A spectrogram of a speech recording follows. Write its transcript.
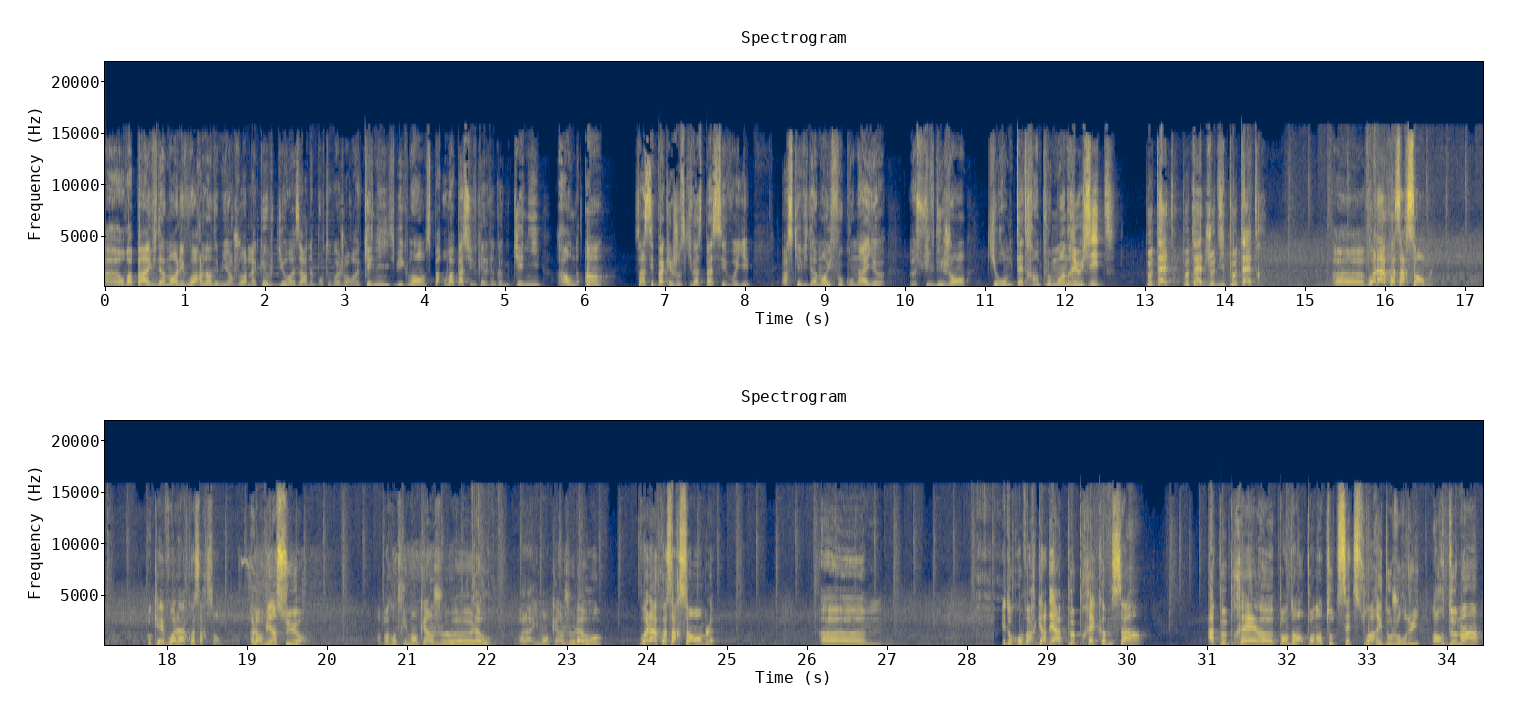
Euh, on va pas évidemment aller voir l'un des meilleurs joueurs de la Cup, je dis au hasard n'importe quoi, genre Kenny typiquement. On va pas suivre quelqu'un comme Kenny round 1. Ça, c'est pas quelque chose qui va se passer, vous voyez Parce qu'évidemment, il faut qu'on aille euh, suivre des gens qui auront peut-être un peu moins de réussite. Peut-être, peut-être, je dis peut-être. Euh, voilà à quoi ça ressemble. Ok, voilà à quoi ça ressemble. Alors bien sûr, par contre il manque un jeu euh, là-haut. Voilà, il manque un jeu là-haut. Voilà à quoi ça ressemble. Et donc on va regarder à peu près comme ça, à peu près pendant, pendant toute cette soirée d'aujourd'hui. Alors demain,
